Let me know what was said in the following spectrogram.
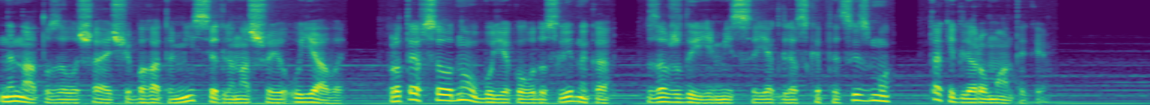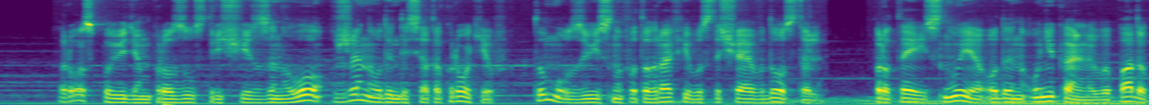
не надто залишаючи багато місця для нашої уяви. Проте все одно у будь-якого дослідника завжди є місце як для скептицизму, так і для романтики. Розповідям про зустрічі з ЗНО вже не один десяток років, тому, звісно, фотографій вистачає вдосталь. Проте існує один унікальний випадок,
